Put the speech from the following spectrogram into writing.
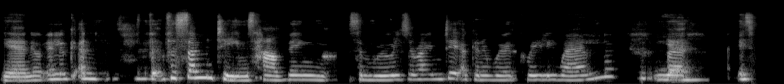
Yeah, no, look, and for, for, some teams, having some rules around it are going to work really well. Yeah. But it's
